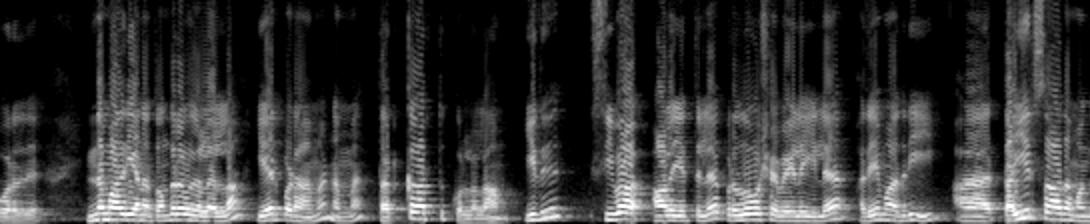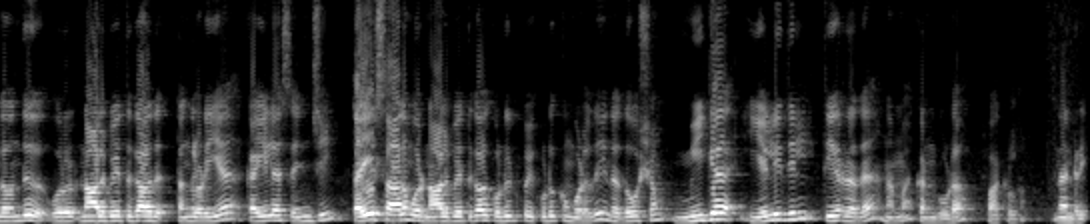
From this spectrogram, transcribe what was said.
போகிறது இந்த மாதிரியான தொந்தரவுகள் எல்லாம் ஏற்படாமல் நம்ம தற்காத்து கொள்ளலாம். இது சிவா ஆலயத்தில் பிரதோஷ வேலையில் அதே மாதிரி தயிர் சாதம் அங்கே வந்து ஒரு நாலு பேர்த்துக்காவது தங்களுடைய கையில் செஞ்சு தயிர் சாதம் ஒரு நாலு பேர்த்துக்காவது கொண்டுட்டு போய் கொடுக்கும் பொழுது இந்த தோஷம் மிக எளிதில் தீர்றதை நம்ம கண்கூடாக பார்க்கலாம். நன்றி.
